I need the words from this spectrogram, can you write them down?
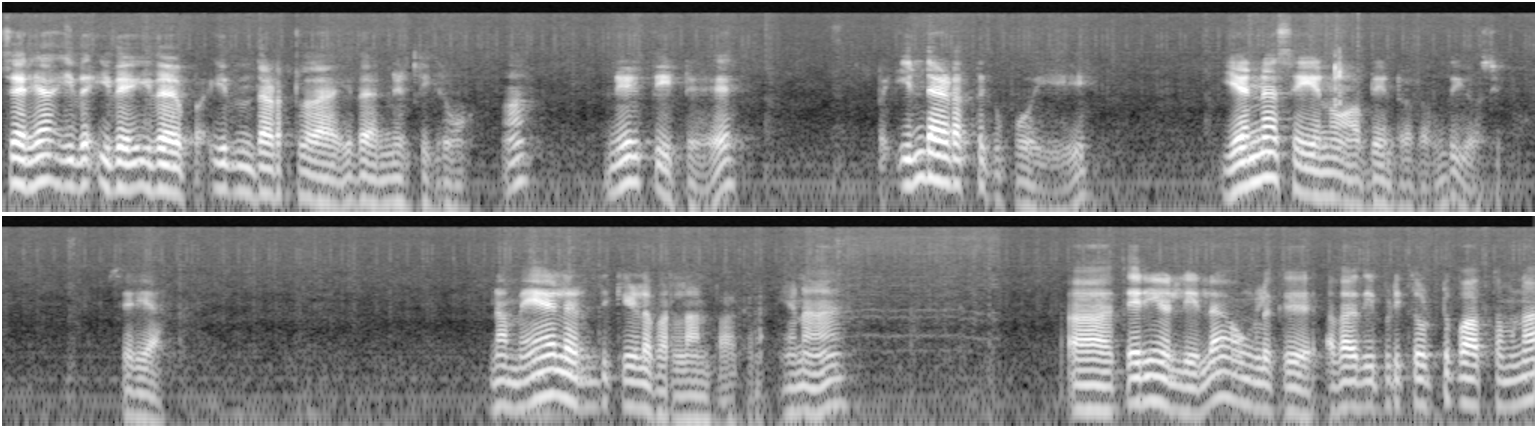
சரியா? இதை இதை இதை இந்த இடத்துல இதை நிறுத்திக்கிடுவோம் ஆ? நிறுத்திட்டு இப்போ இந்த இடத்துக்கு போய் என்ன செய்யணும் அப்படின்றத வந்து யோசிப்போம். சரியா? நான் மேலேருந்து கீழே வரலான்னு பார்க்குறேன். ஏன்னா தெரியும் இல்லைல்ல உங்களுக்கு அதாவது இப்படி தொட்டு பார்த்தோம்னா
